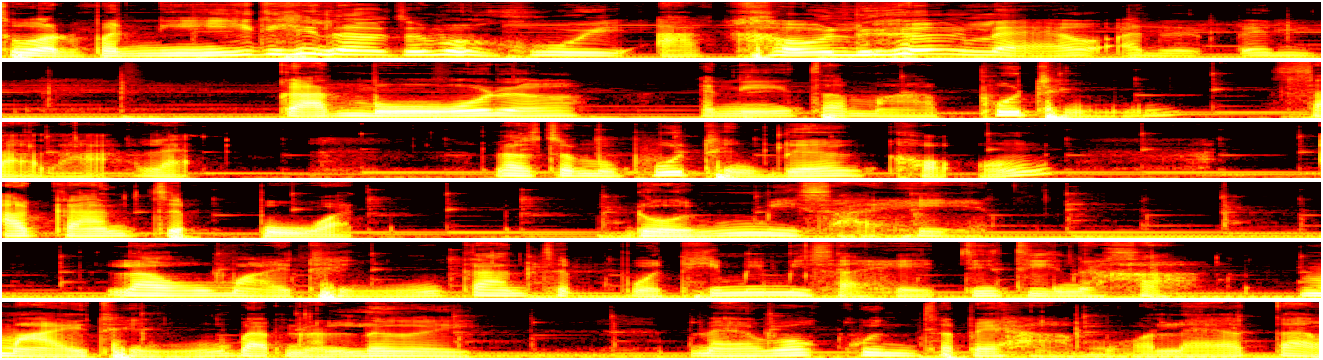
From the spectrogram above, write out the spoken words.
ส่วนวันนี้ที่เราจะมาคุยอะเข้าเรื่องแล้ว อันนั้นเป็นการโม้เนอะอันนี้จะมาพูดถึงสาระแหละ เราจะมาพูดถึงเรื่องของอาการเจ็บปวด โดยไม่มีสาเหตุ เราหมายถึงการเจ็บปวดที่ไม่มีสาเหตุจริงๆนะคะ หมายถึงแบบนั้นเลย แม้ว่าคุณจะไปหาหมอแล้ว แต่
